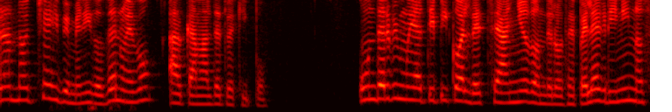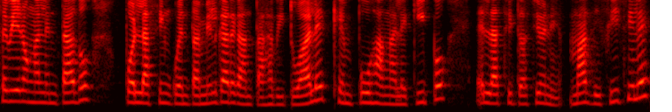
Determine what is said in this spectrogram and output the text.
noches y bienvenidos de nuevo al canal de tu equipo. Un derby muy atípico el de este año donde los de Pellegrini no se vieron alentados por las 50.000 gargantas habituales que empujan al equipo en las situaciones más difíciles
